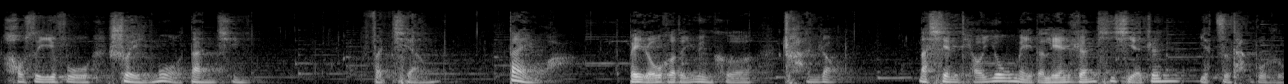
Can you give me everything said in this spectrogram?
好似一幅水墨丹青。粉墙、黛瓦被柔和的运河缠绕，那线条优美的，连人体写真也自叹不如。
